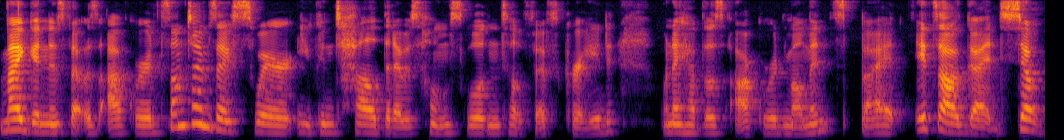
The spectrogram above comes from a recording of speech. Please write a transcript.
My goodness, that was awkward. Sometimes I swear you can tell that I was homeschooled until fifth grade when I have those awkward moments, but it's all good. So,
